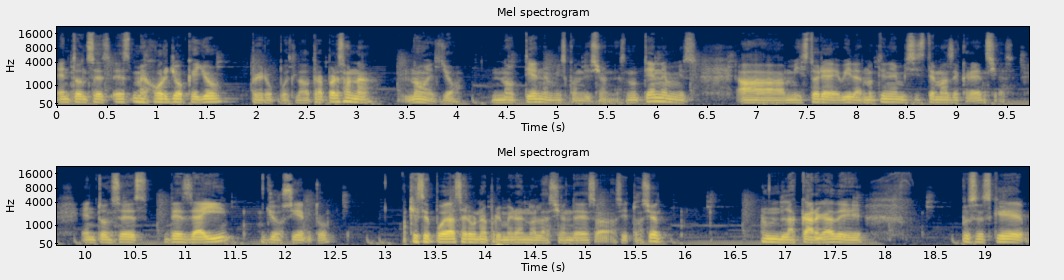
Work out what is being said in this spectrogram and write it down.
Entonces, es mejor yo que yo, pero pues la otra persona no es yo no tiene mis condiciones, no tiene mis, ah, mi historia de vida, no tiene mis sistemas de creencias. Entonces, desde ahí yo siento que se puede hacer una primera anulación de esa situación. La carga de, pues es que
